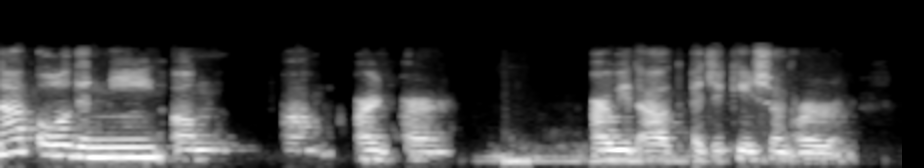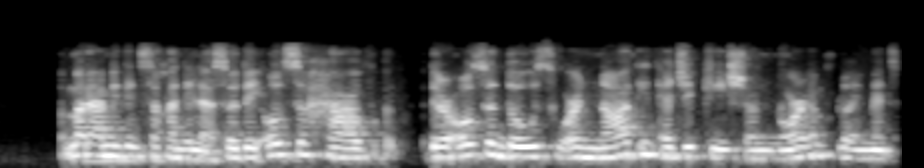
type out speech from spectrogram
not all the NEE um, um, are, are, are without education or marami din sa kanila. So they also have, there are also those who are not in education nor employment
